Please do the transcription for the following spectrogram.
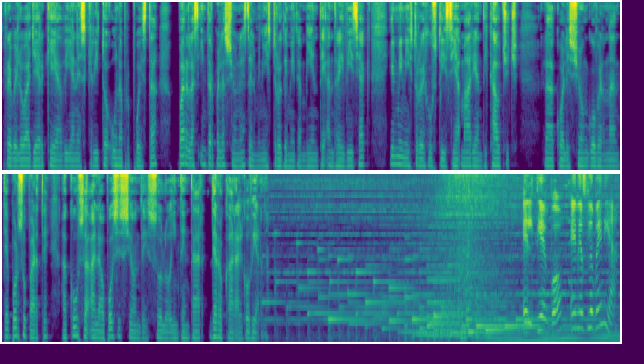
reveló ayer que habían escrito una propuesta para las interpelaciones del ministro de Medio Ambiente Andrei Visiak y el ministro de Justicia Marian Dikaucic la coalición gobernante, por su parte, acusa a la oposición de solo intentar derrocar al gobierno. El tiempo en Eslovenia.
